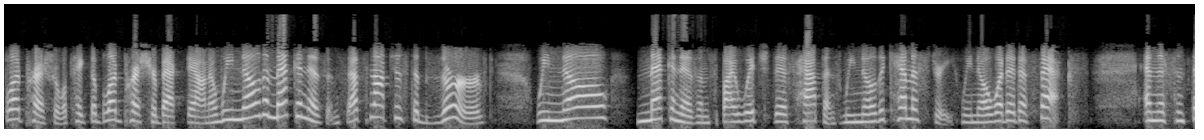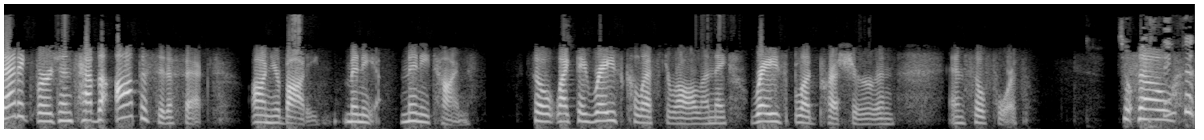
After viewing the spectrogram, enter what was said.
blood pressure. We'll take the blood pressure back down. And we know the mechanisms. That's not just observed. We know mechanisms by which this happens. We know the chemistry. We know what it affects. And the synthetic versions have the opposite effect on your body many many times. So like they raise cholesterol and they raise blood pressure and and so forth. So, So- I think that.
